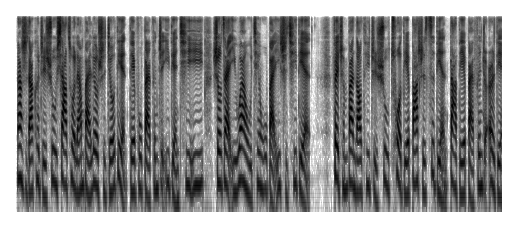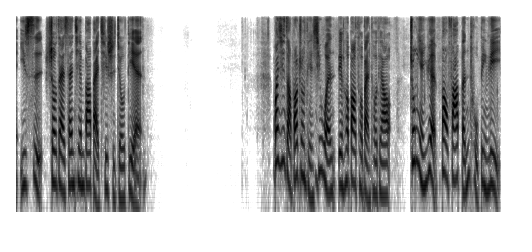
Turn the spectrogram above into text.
纳斯达克指数下挫两百六十九点，跌幅百分之一点七一，收在一万五千五百一十七点。费城半导体指数错跌八十四点，大跌百分之二点一四，收在三千八百七十九点。关心早报重点新闻，联合报头版头条：中研院爆发本土病例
